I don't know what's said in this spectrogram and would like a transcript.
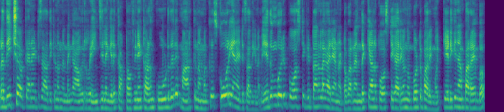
പ്രതീക്ഷ വെക്കാനായിട്ട് സാധിക്കണം എന്നുണ്ടെങ്കിൽ ആ ഒരു റേഞ്ചിലെങ്കിൽ കട്ട് ഓഫിനേക്കാളും കൂടുതൽ മാർക്ക് നമുക്ക് സ്കോർ ചെയ്യാനായിട്ട് സാധിക്കണം. ഏതെങ്കിലും ഒരു പോസ്റ്റ് കിട്ടാനുള്ള കാര്യമാണ് കേട്ടോ. കാരണം എന്തൊക്കെയാണ് പോസ്റ്റ് കാര്യങ്ങൾ മുമ്പോട്ട് പറയും. ഒറ്റയടിക്ക് ഞാൻ പറയുമ്പോൾ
